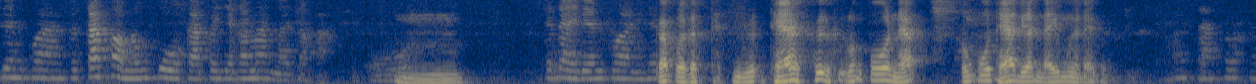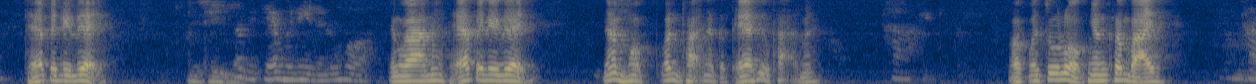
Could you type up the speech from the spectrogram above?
เดือนกว่าก็กลับพร้อมหลวงปู่กลับไปเยอรมันแล้วเจ้าค่ะโอ้อืมจะได้เดือนกว่าอยู่ได้อครับแล้วก็แถคือหลวงปู่นะหลวงปู่แถเดือนใดมือใดก็อาสาธุค่ะแถไปเรื่อยวิธีแล้วสิแถมมือนี่แหละหลวงพ่อๆจังหวะไหมแถไปเรื่อยๆน้ำหอบวันพระนั่นก็แถคือพระไหมค่ะออกไปสู่โลกยังสำบายค่ะ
